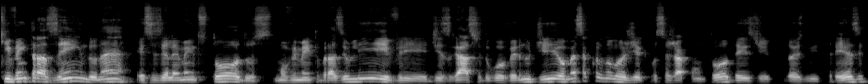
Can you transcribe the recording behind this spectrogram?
que vem trazendo né, esses elementos todos, Movimento Brasil Livre, desgaste do governo Dilma, essa cronologia que você já contou desde 2013.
